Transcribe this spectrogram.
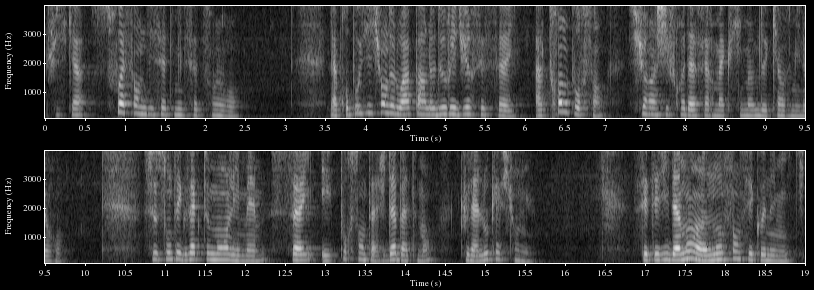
jusqu'à 77 700 euros. La proposition de loi parle de réduire ces seuils à 30% sur un chiffre d'affaires maximum de 15 000 euros. Ce sont exactement les mêmes seuils et pourcentages d'abattement que la location nue. C'est évidemment un non-sens économique,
